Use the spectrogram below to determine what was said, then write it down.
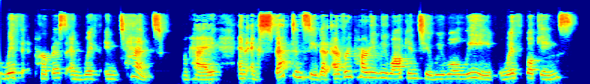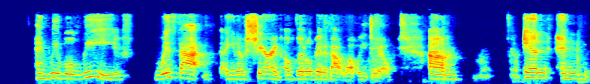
with purpose and with intent okay and expectancy that every party we walk into we will leave with bookings and we will leave with that you know sharing a little bit about what we do. Um, and and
